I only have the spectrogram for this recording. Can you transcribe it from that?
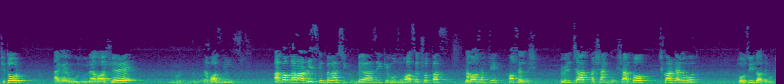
چطور؟ اگر وضو نباشه نماز نیست اما قرار نیست که به محض که وضو حاصل شد پس نماز هم چی؟ حاصل بشه ببینید چقدر قشنگ شرط رو چکار کرده بود؟ توضیح داده بود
